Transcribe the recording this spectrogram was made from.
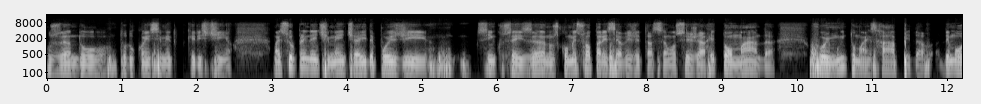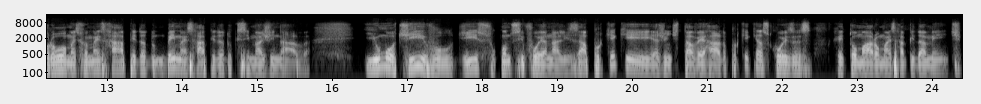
usando todo o conhecimento que eles tinham. Mas, surpreendentemente, aí depois de cinco, seis anos, começou a aparecer a vegetação, ou seja, a retomada foi muito mais rápida, demorou, mas foi mais rápida, bem mais rápida do que se imaginava. E o motivo disso, quando se foi analisar, por que, que a gente estava errado, por que, que as coisas retomaram mais rapidamente?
